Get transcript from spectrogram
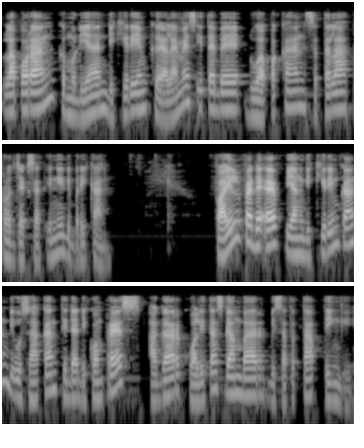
laporan kemudian dikirim ke LMS ITB dua pekan setelah project set ini diberikan. File PDF yang dikirimkan diusahakan tidak dikompres agar kualitas gambar bisa tetap tinggi.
